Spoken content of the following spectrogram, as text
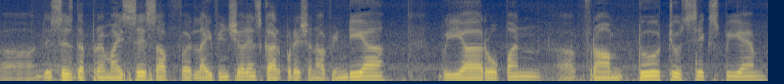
Uh, this is the premises of uh, Life Insurance Corporation of India. We are open uh, from 2 to 6 p.m.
